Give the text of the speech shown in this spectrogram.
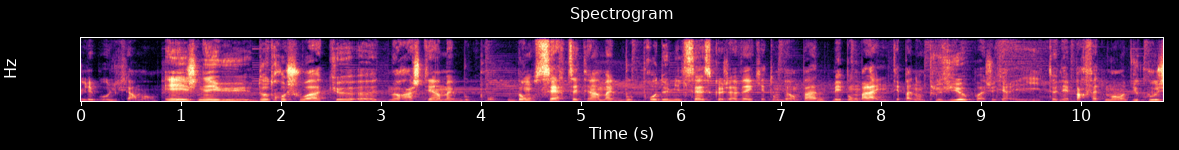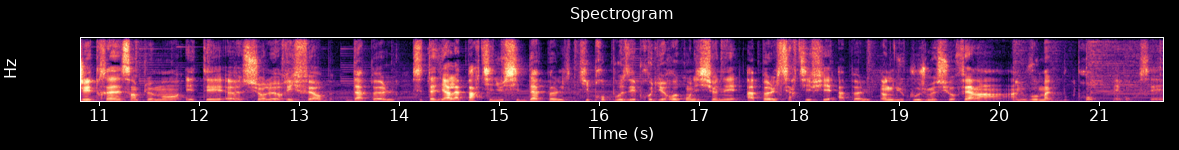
les boules, clairement. Et je n'ai eu d'autre choix que euh, de me racheter un MacBook Pro. Bon, certes, c'était un MacBook Pro 2016 que j'avais qui est tombé en panne, mais bon, voilà, il n'était pas non plus vieux, quoi. Je veux dire, il tenait parfaitement. Du coup, j'ai très simplement été euh, sur le refurb d'Apple, c'est-à-dire la partie du site d'Apple qui propose des produits reconditionnés Apple, certifiés Apple. Donc du coup, je me suis offert un, un nouveau MacBook Pro. Mais bon, c'est...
